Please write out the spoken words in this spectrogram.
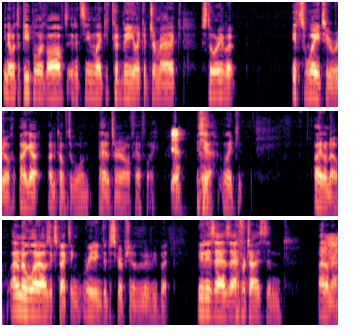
you know with the people involved and it seemed like it could be like a dramatic story but it's way too real i got uncomfortable and had to turn it off halfway Yeah. yeah, like I don't know. I don't know what I was expecting reading the description of the movie, but it is as advertised, and I don't know.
